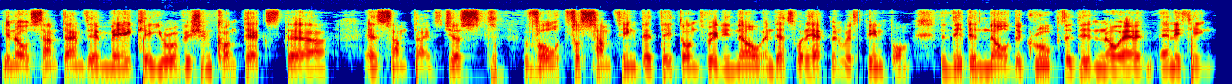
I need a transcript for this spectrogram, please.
you know sometimes they make a Eurovision context. Uh, and sometimes just vote for something that they don't really know. And that's what happened with ping pong. They didn't know the group, they didn't know anything,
